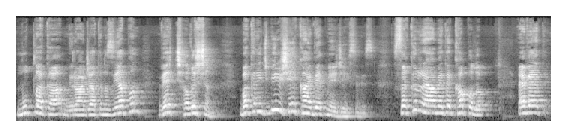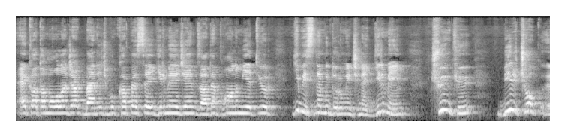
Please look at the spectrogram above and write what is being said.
mutlaka müracaatınızı yapın ve çalışın. Bakın hiçbir şey kaybetmeyeceksiniz. Sakın rehavete kapılıp evet ek atama olacak ben hiç bu KPSS'ye girmeyeceğim zaten puanım yetiyor gibisinden bir durumun içine girmeyin. Çünkü birçok e,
